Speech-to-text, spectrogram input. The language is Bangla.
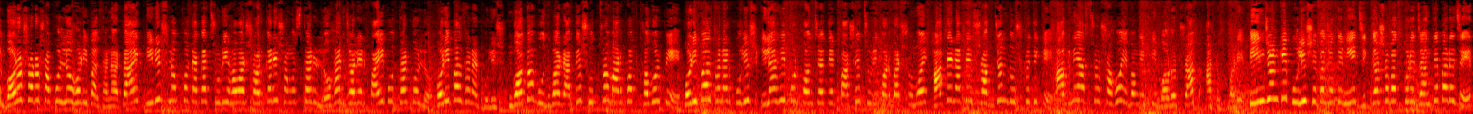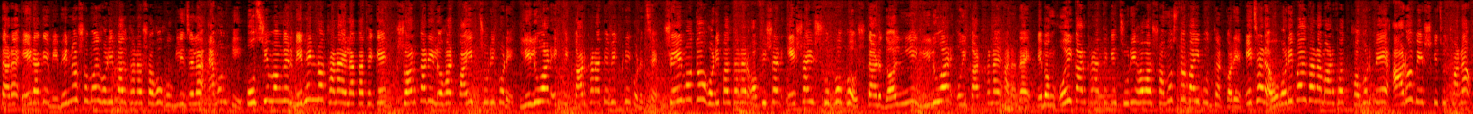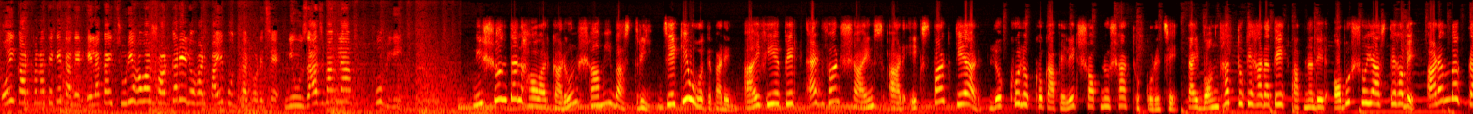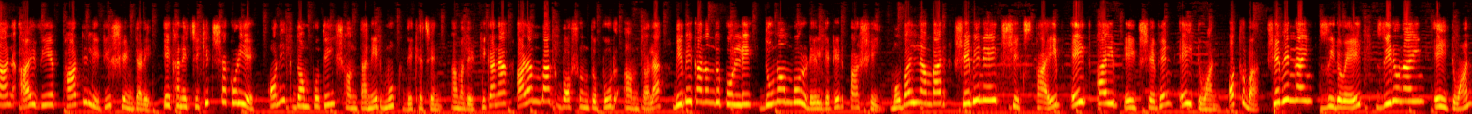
ফের বড়সড় সাফল্য হরিপাল থানার। প্রায় তিরিশ লক্ষ টাকা চুরি হওয়া সরকারি সংস্থার লোহার জলের পাইপ উদ্ধার করল হরিপাল থানার পুলিশ। গত বুধবার রাতে সূত্র মারফত খবর পেয়ে হরিপাল থানার পুলিশ ইলাহিপুর পঞ্চায়েতের পাশে চুরি করবার সময় হাতে নাতে সাতজন দুষ্কৃতীকে আগ্নেয়াস্ত্র সহ এবং একটি বড় ট্রাক আটক করে। তিনজনকে পুলিশ হেফাজতে নিয়ে জিজ্ঞাসাবাদ করে জানতে পারে যে তারা এর আগে বিভিন্ন সময় হরিপাল থানা সহ হুগলি জেলা, এমনকি পশ্চিমবঙ্গের বিভিন্ন থানা এলাকা থেকে সরকারি লোহার পাইপ চুরি করে লিলুয়ার একটি কারখানাতে বিক্রি করেছে। সেই মতো হরিপাল থানার অফিসার এসআই শুভ ঘোষ তার দল নিয়ে লিলুয়ার ওই কারখানায় হানা দেয় এবং ওই কারখানা থেকে চুরি হওয়া সমস্ত পাইপ উদ্ধার করে। এছাড়াও হরিপাল থানা মারফত খবর পেয়ে আরও বেশ কিছু থানা ওই কারখানা থেকে তাদের এলাকায় চুরি হওয়া সরকারি লোহার পাইপ উদ্ধার করেছে। নিউজ আজ বাংলা, হুগলি। নিঃসন্তান হওয়ার কারণ স্বামী বা স্ত্রী, যে কেউ হতে পারেন। আইভিএফ এর অ্যাডভান্স সায়েন্স আর এক্সপার্ট কেয়ার লক্ষ লক্ষ কাপেলের স্বপ্ন সার্থক করেছে। তাই বন্ধাত্মকে হারাতে আপনাদের অবশ্যই আসতে হবে আরামবাগ প্রাণ আইভিএফ ফার্টিলিটি সেন্টারে। এখানে চিকিৎসা করিয়ে অনেক দম্পতি সন্তানের মুখ দেখেছেন। আমাদের ঠিকানা আরামবাগ বসন্তপুর আমতলা, বিবেকানন্দ পল্লী দু নম্বর রেলগেটের পাশেই। Mobile number seven eight six five eight five eight seven eight one অথবা seven nine zero eight zero nine eight one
